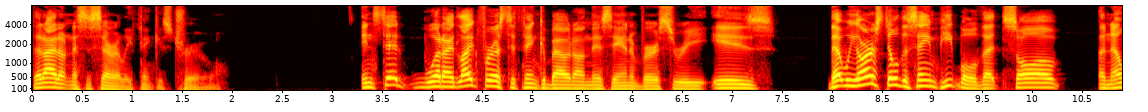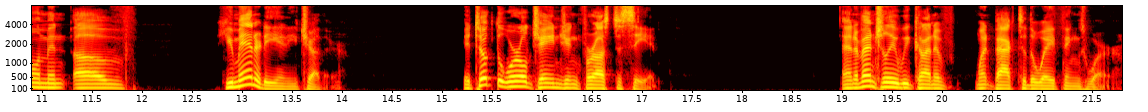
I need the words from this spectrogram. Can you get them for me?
that I don't necessarily think is true. Instead, what I'd like for us to think about on this anniversary is that we are still the same people that saw an element of humanity in each other. It took the world changing for us to see it. And eventually we kind of went back to the way things were.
